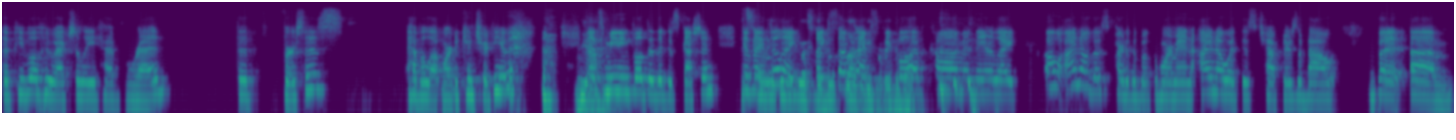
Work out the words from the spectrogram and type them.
the people who actually have read the verses have a lot more to contribute. Yeah. that's meaningful to the discussion. Because i feel like go to the like book club and you sometimes don't read the people have come and they're like oh i know this part of the book of mormon. I know what this chapter is about. But um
